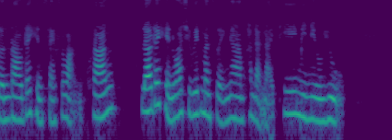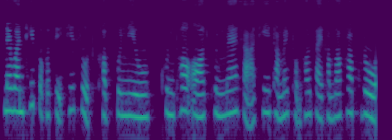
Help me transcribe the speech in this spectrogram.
จนเราได้เห็นแสงสว่างอีกครั้ง แล้วได้เห็นว่าชีวิตมันสวยงามขนาดไหนที่มีนิวอยู่ ในวันที่ปกติที่สุด ขอบคุณนิว คุณพ่อออสคุณแม่สาที่ทำให้ผมเข้าใจคำว่าครอบครัว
